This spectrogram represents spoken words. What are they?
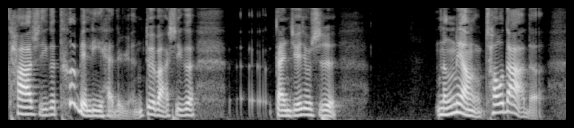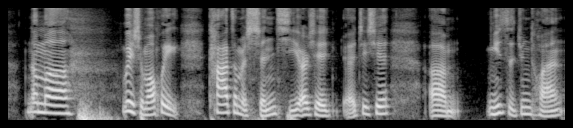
他是一个特别厉害的人，对吧？是一个呃，感觉就是能量超大的。那么为什么会他这么神奇？而且呃，这些呃女子军团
